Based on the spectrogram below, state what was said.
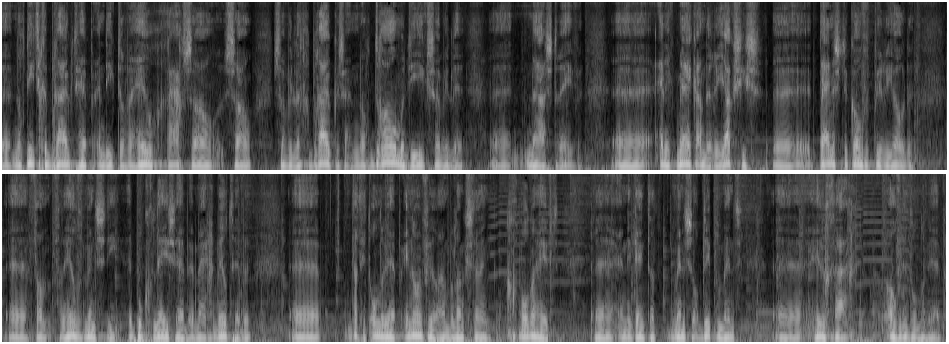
uh, nog niet gebruikt heb... en die ik toch wel heel graag zou, zou, zou willen gebruiken? Zijn er nog dromen die ik zou willen uh, nastreven? En ik merk aan de reacties tijdens de COVID-periode... van, van heel veel mensen die het boek gelezen hebben en mij gemaild hebben... dat dit onderwerp enorm veel aan belangstelling gewonnen heeft... Uh, en ik denk dat mensen op dit moment uh, heel graag over dit onderwerp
